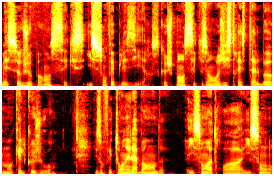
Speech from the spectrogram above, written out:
Mais ce que je pense, c'est qu'ils se sont fait plaisir. Ce que je pense, c'est qu'ils ont enregistré cet album en quelques jours. Ils ont fait tourner la bande. Ils sont à trois. Ils sont,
